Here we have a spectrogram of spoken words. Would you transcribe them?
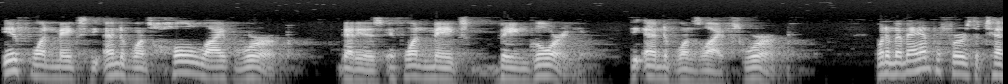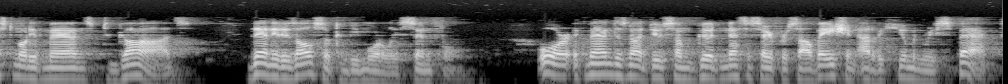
If one makes the end of one's whole life work, that is, if one makes vainglory the end of one's life's work. When a man prefers the testimony of man's to God's, then it is also can be mortally sinful. Or if man does not do some good necessary for salvation out of a human respect,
